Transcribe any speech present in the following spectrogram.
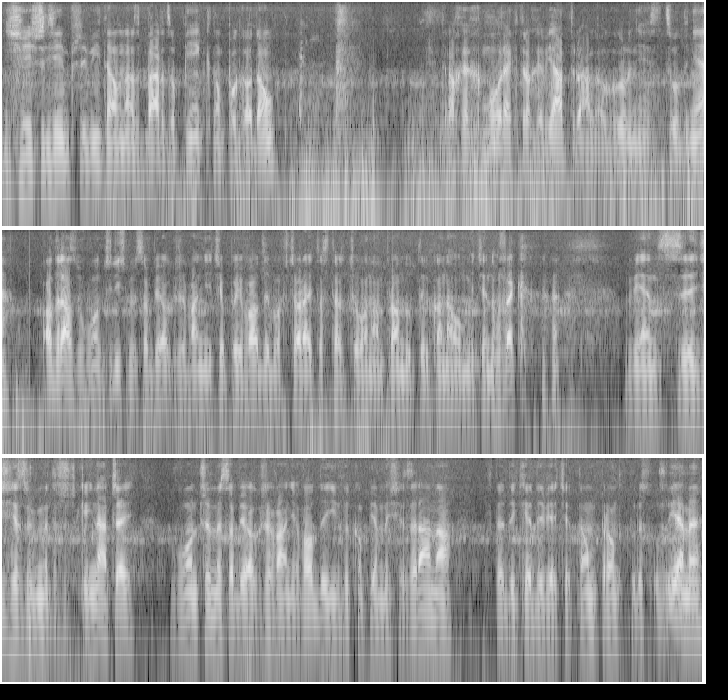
Dzisiejszy dzień przywitał nas bardzo piękną pogodą. Trochę chmurek, trochę wiatru, ale ogólnie jest cudnie. Od razu włączyliśmy sobie ogrzewanie ciepłej wody, bo wczoraj to starczyło nam prądu tylko na umycie nóżek. Więc y, dzisiaj zrobimy troszeczkę inaczej. Włączymy sobie ogrzewanie wody i wykąpiemy się z rana. Wtedy, kiedy wiecie, ten prąd, który zużyjemy,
